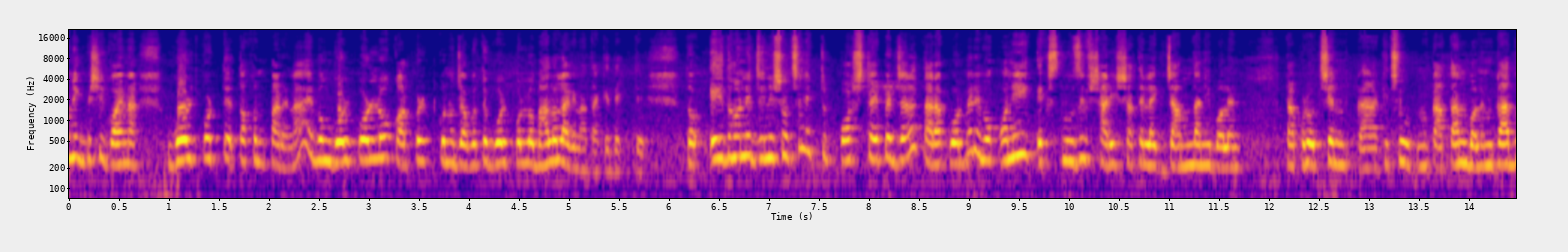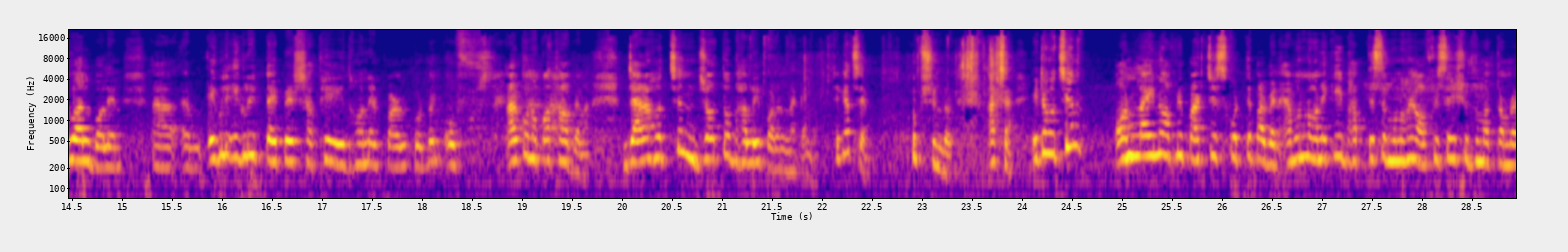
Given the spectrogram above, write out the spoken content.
অনেক বেশি গয়না গোল্ড পড়তে তখন পারে না এবং গোল্ড পড়লেও কর্পোরেট কোনো জগতে গোল্ড পড়লেও ভালো লাগে না তাকে দেখতে। তো এই ধরনের জিনিস হচ্ছেন একটু পশ টাইপের যারা, তারা পরবেন এবং অনেক এক্সক্লুসিভ শাড়ির সাথে লাইক জামদানি বলেন তারপর হচ্ছেন কিছু কাতান বলেন, গাদওয়াল বলেন এগুলি এগুলির টাইপের সাথে এই ধরনের পার্ল করবেন ও আর কোনো কথা হবে না। যারা হচ্ছেন, যত ভালোই পড়েন না কেন, ঠিক আছে? খুব সুন্দর। আচ্ছা এটা হচ্ছেন অনলাইনেও আপনি পারচেস করতে পারবেন। এমন অনেকেই ভাবতেছে মনে হয় অফিসেই শুধুমাত্র আমরা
